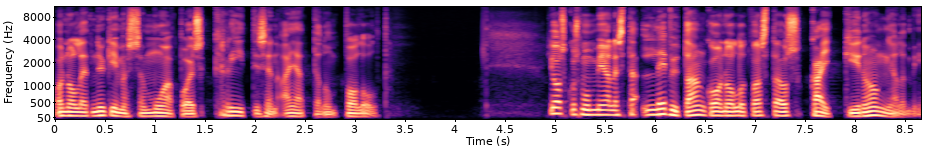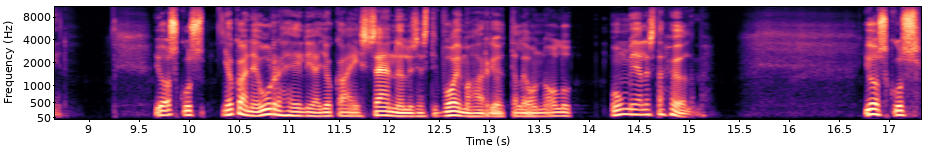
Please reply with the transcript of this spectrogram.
on olleet nykimässä mua pois kriittisen ajattelun polulta. Joskus mun mielestä levytanko on ollut vastaus kaikkiin ongelmiin. Joskus jokainen urheilija, joka ei säännöllisesti voimaharjoittele, on ollut mun mielestä hölmö. Joskus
